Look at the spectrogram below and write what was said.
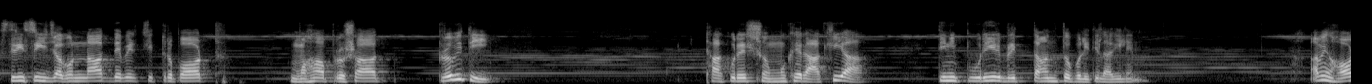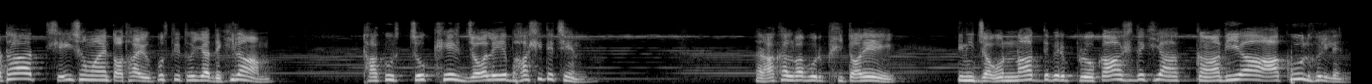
শ্রী শ্রী জগন্নাথ দেবের চিত্রপট, মহাপ্রসাদ প্রভৃতি ঠাকুরের সম্মুখে রাখিয়া তিনি পুরীর বৃত্তান্ত বলিতে লাগিলেন। আমি হঠাৎ সেই সময় তথায় উপস্থিত হইয়া দেখিলাম, ঠাকুর চোখের জলে ভাসিতেছেন। রাখালবাবুর ভিতরে তিনি জগন্নাথ দেবের প্রকাশ দেখিয়া কাঁদিয়া আকুল হইলেন।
